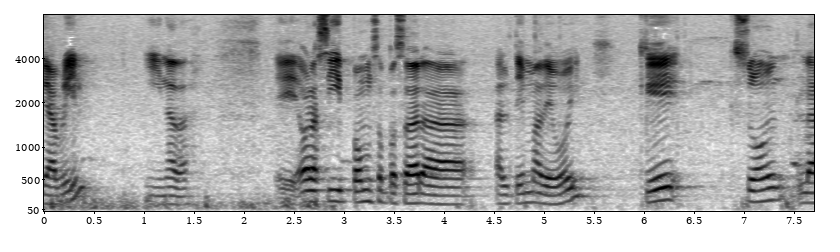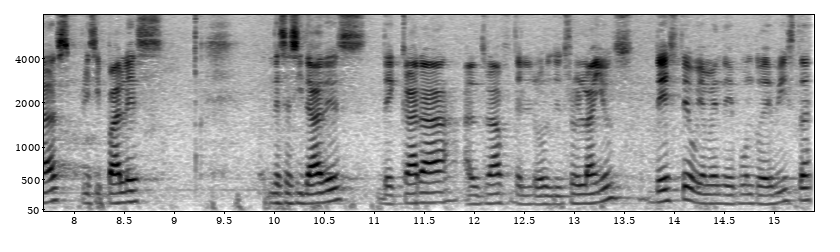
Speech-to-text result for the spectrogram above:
de abril. Y nada. Eh, ahora sí, vamos a pasar a, al tema de hoy. Que son las principales necesidades de cara al draft de los Detroit Lions. De este, obviamente, mi punto de vista,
